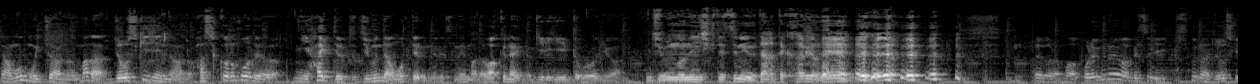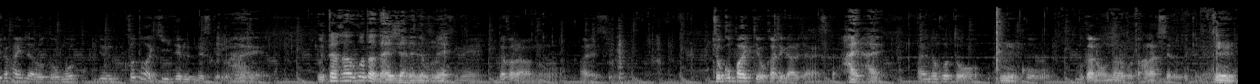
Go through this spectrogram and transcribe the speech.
だから僕も一応あの、まだ常識人のあの端っこの方ではに入ってると自分では思ってるんでですね、まだ枠内のギリギリのところには。自分の認識鉄に疑ってかかるよね。だからまあこれぐらいは別に聞くのは常識の範囲だろうと思ってることは聞いてるんですけどね。はい。疑うことは大事だね、でもねそうです。ね。だからあの、あれですよ。チョコパイっていうお菓子があるじゃないですか。はいはい。あれのことを、うん。こう、部下の女の子と話してる時に、うん。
